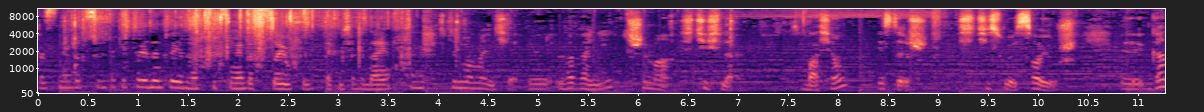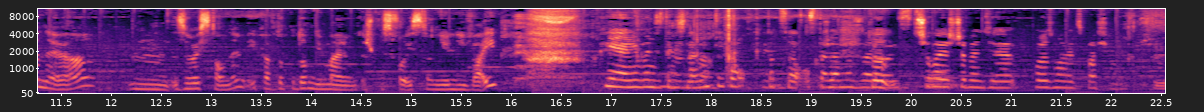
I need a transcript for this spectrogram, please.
bez niego to są takie pojedyncze jednostki w sumie bez sojuszu, tak mi się wydaje. W tym momencie y, Laweni trzyma ściśle z Basią. Jest też ścisły sojusz y, Gunnera mm, z Roystonem i prawdopodobnie mają też po swojej stronie Levi. Nie, nie będzie tak źle. No tylko to co, ustalamy, że... To trzeba jeszcze będzie porozmawiać z Basią, czy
